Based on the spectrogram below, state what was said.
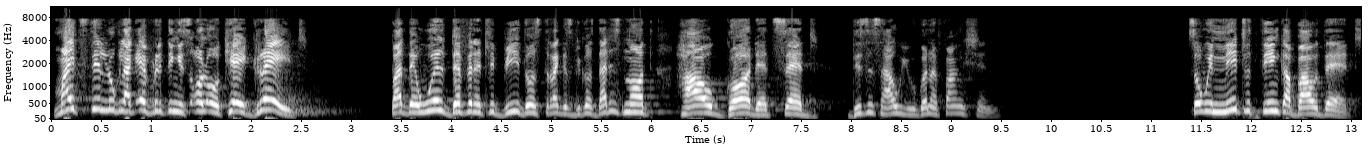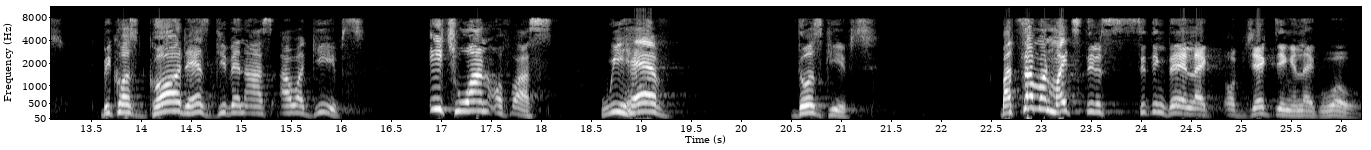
Might still look like everything is all okay, great. But there will definitely be those struggles because that is not how God had said, this is how you're going to function. So we need to think about that because God has given us our gifts. Each one of us, we have those gifts. But someone might still sitting there like objecting and like, whoa.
